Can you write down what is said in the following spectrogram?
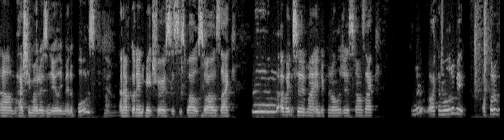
um, Hashimoto's and early menopause, and I've got endometriosis as well. So I was like, eh, I went to my endocrinologist and I was like, like I'm a little bit, I've got a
